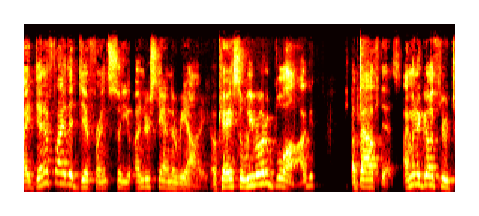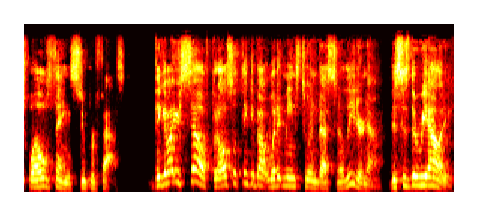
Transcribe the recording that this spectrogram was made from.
identify the difference so you understand the reality. Okay. So we wrote a blog about this. I'm going to go through 12 things super fast. Think about yourself, but also think about what it means to invest in a leader. Now, this is the reality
